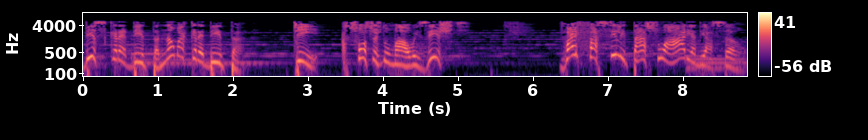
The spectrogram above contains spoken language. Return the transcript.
descredita, não acredita que as forças do mal existem, vai facilitar a sua área de ação.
